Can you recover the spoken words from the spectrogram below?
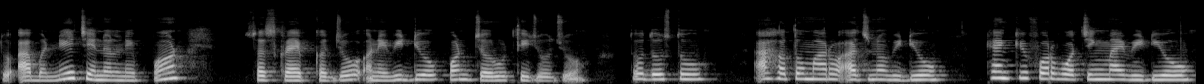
તો આ બંને ચેનલને પણ સબસ્ક્રાઈબ કરજો અને વીડિયો પણ જરૂરથી જોજો. તો દોસ્તો, આ હતો મારો આજનો video. Thank you for watching my video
